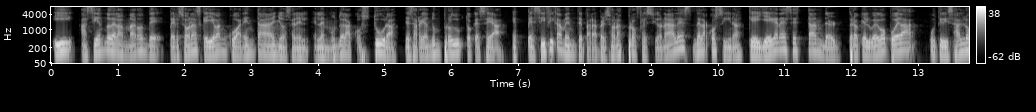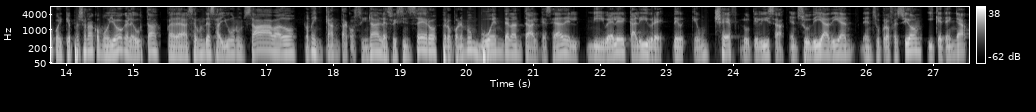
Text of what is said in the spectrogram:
y haciendo de las manos de personas que llevan 40 años en el, en el mundo de la costura, desarrollando un producto que sea específicamente para personas profesionales de la cocina, que lleguen a ese estándar, pero que luego pueda utilizarlo cualquier persona como yo que le gusta pues, hacer un desayuno un sábado. No me encanta cocinar, le soy sincero, pero ponerme un buen delantal que sea del nivel y el calibre de que un chef lo utiliza en su día a día en, su profesión y que tenga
